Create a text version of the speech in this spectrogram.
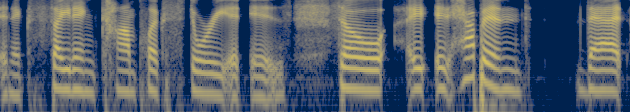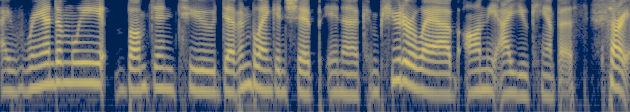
an exciting complex story it is. So I, it happened that i randomly bumped into devin blankenship in a computer lab on the iu campus. Sorry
